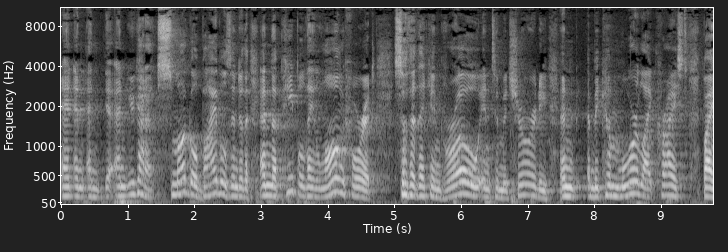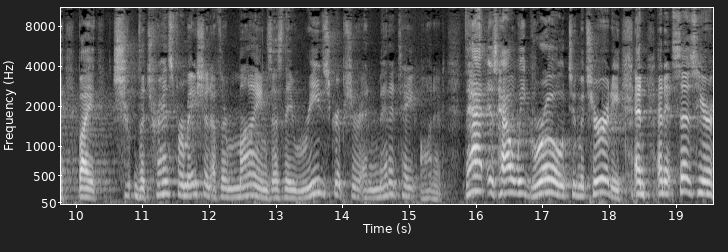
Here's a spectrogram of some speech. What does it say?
And, and, and, and you got to smuggle Bibles into the, and the people, they long for it so that they can grow into maturity and, and become more like Christ by, by tr- the transformation of their minds as they read Scripture and meditate on it. That is how we grow to maturity. And, and it says here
